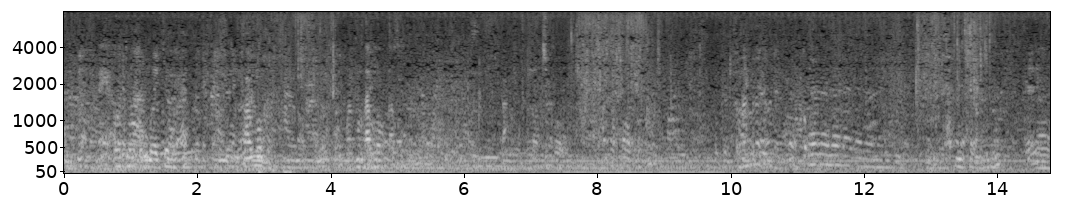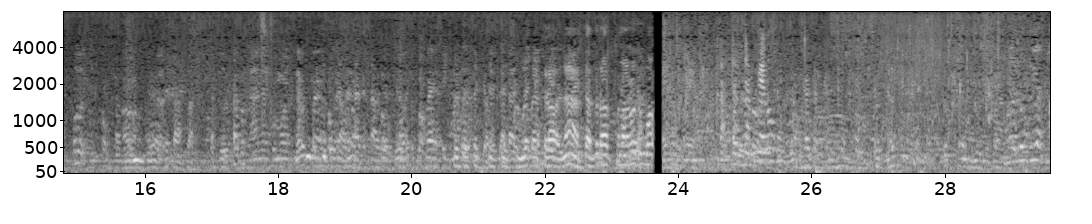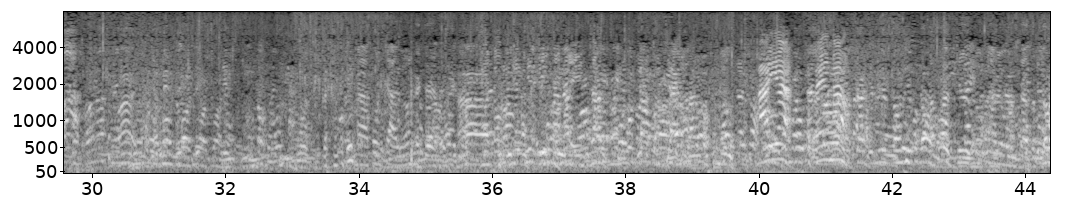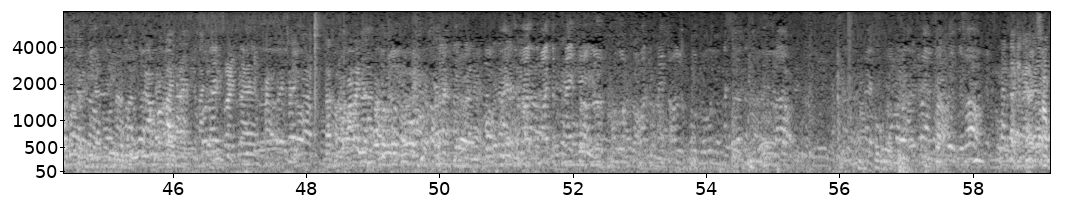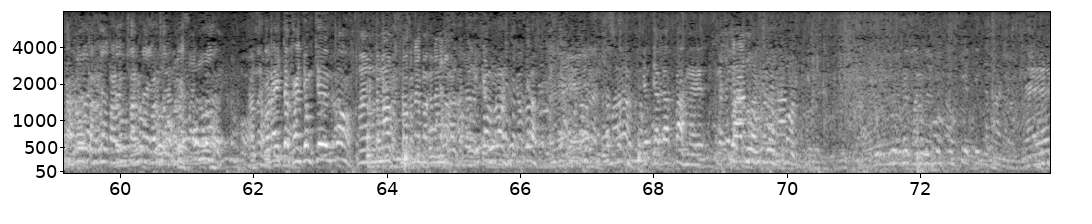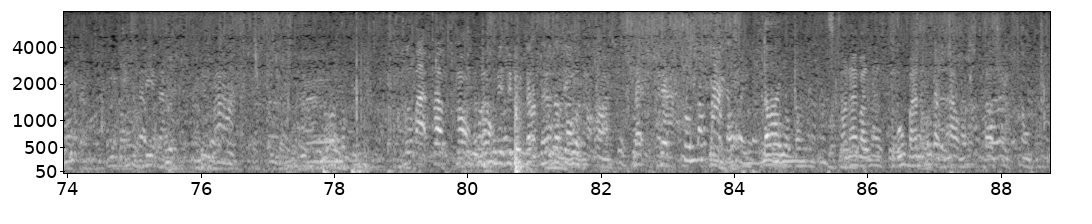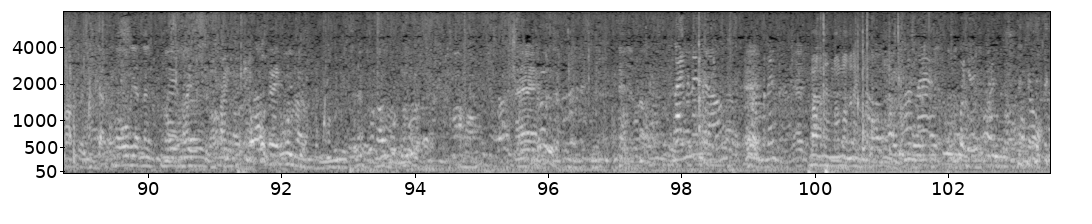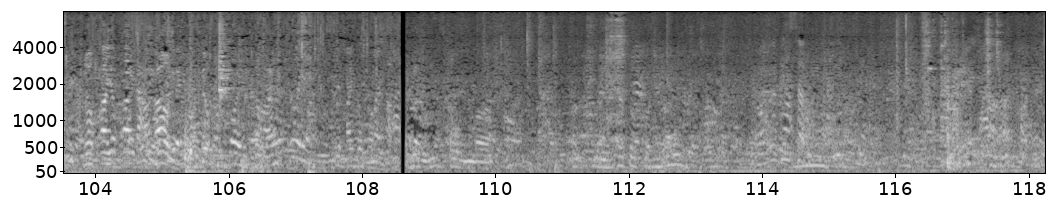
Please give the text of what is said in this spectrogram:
10 trường đấy. Bao buộc. Bao buộc. Hãy subscribe cho kênh Ghiền Mì Gõ Để không bỏ lỡ những video hấp dẫn ai à? Lên nào. Hãy subscribe cho kênh Ghiền Mì Gõ Để không bỏ lỡ những video hấp dẫn កណៃទៅខាងចុងជើងមកមកមកមកកណៃមកកណៃមកចាំរស់ចាំរស់យកយកដាក់ប៉ះណែប៉ះមកណែ បាទខោខោមានជីវិតដល់ដល់ទីនោះដែរគុំដល់បានទៅអីដល់យកបងបានហើយបានកំពុងបានទៅដល់ខោដល់ក្នុងបាទចាក់ហោយ៉ាងនឹងក្នុងហើយណៃមិនណៃមិនណៃមកណែមកណែរកអីអីដាក់ឲ្យហើយ Thank you.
